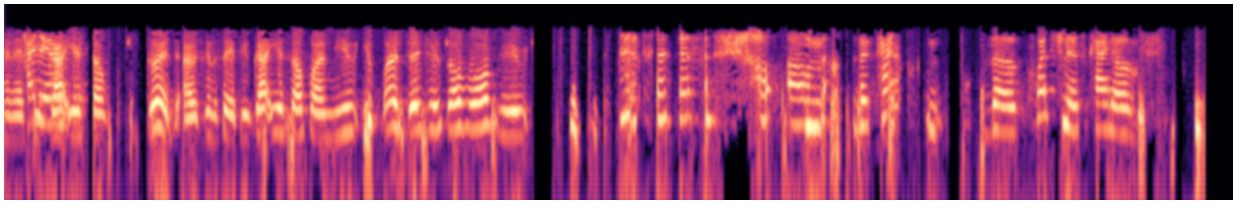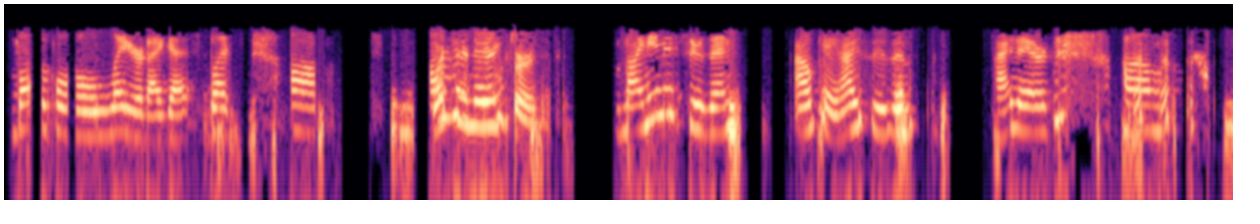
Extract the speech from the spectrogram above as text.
And if Hi you've there. got yourself good, I was going to say if you've got yourself on mute, you want to take yourself off mute. Um, the kind, the question is kind of multiple layered, I guess. But um, what's your name first? My name is Susan. Okay, hi Susan. Hi there. Um,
